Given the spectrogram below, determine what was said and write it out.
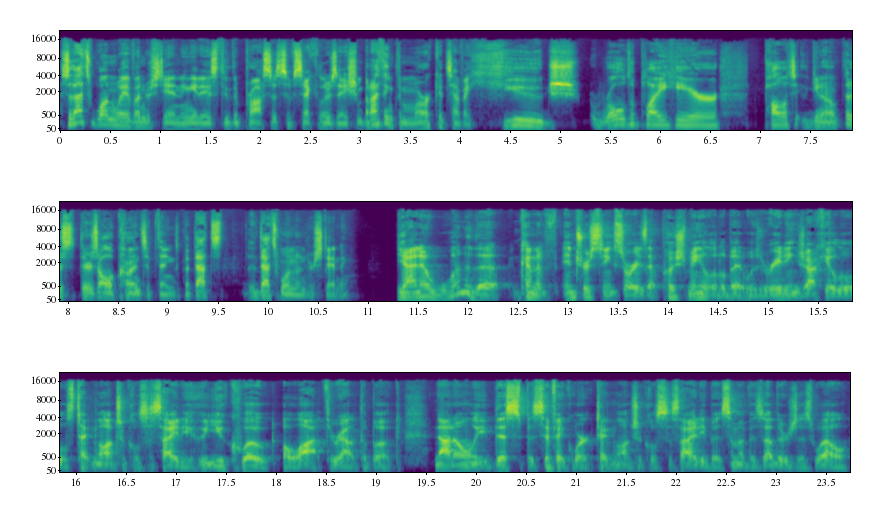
So that's one way of understanding it is through the process of secularization. But I think the markets have a huge role to play here. Politics, you know, there's there's all kinds of things, but that's that's one understanding. Yeah, I know one of the kind of interesting stories that pushed me a little bit was reading Jacques Ellul's Technological Society, who you quote a lot throughout the book. Not only this specific work, Technological Society, but some of his others as well.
